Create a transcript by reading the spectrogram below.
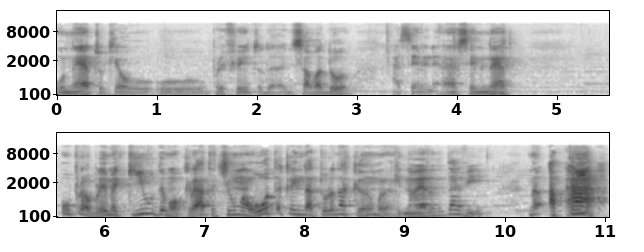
o Neto, que é o, o prefeito da- de Salvador, A Semineto. é, Semineto. O problema é que o democrata tinha uma outra candidatura na Câmara. Que não era do Davi. Na- a, pri- Ah,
